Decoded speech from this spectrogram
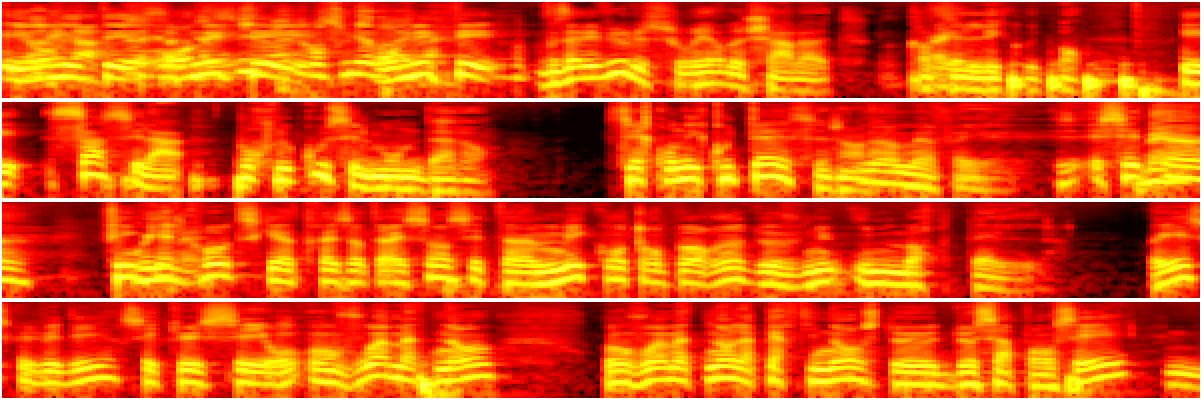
et, on était, on était, on était. Vous avez vu le sourire de Charlotte quand elle l'écoute? Bon. Et ça, c'est là. Pour le coup, c'est le monde d'avant. C'est-à-dire qu'on écoutait ces gens-là. Non, mais enfin, c'est un. Finkielkraut, ce qui est très intéressant, c'est un mécontemporain devenu immortel. Vous voyez ce que je veux dire? C'est que c'est, on, voit maintenant, on voit maintenant la pertinence de, de sa pensée. Hmm.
